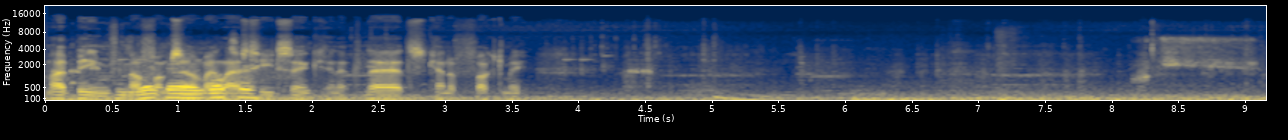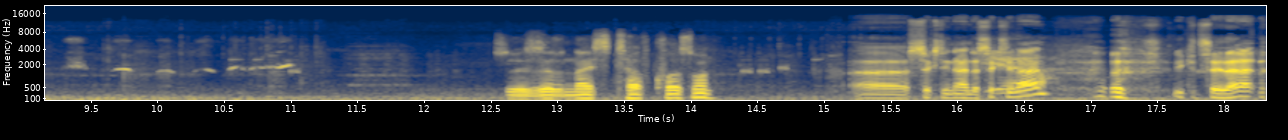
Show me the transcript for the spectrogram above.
My beam Is that malfunctioned on my last Walter? heat sink, and it, that's kind of fucked me. So is it a nice, tough, close one? Uh, 69 to 69? you could say that.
